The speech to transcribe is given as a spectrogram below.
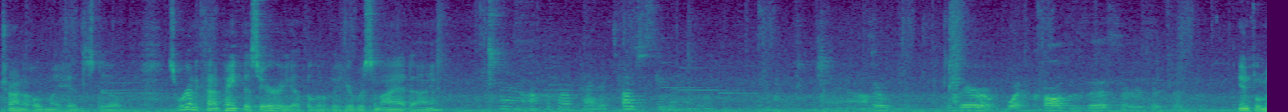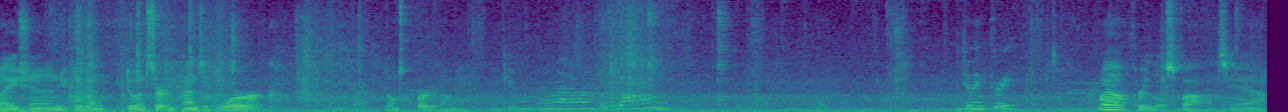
trying to hold my head still. So we're going to kind of paint this area up a little bit here with some iodine. uh, alcohol pads. I'll just give it another one. Uh, So, is there a what causes this, or is it just Inflammation. You could have been doing certain kinds of work. Okay? Don't squirt it on me. Thank you. No, I don't want to get it on me. Doing three? Well, three little spots. Yeah.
